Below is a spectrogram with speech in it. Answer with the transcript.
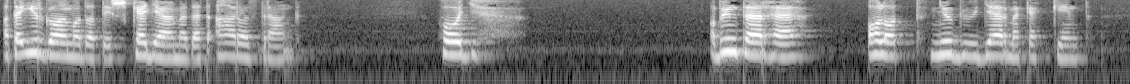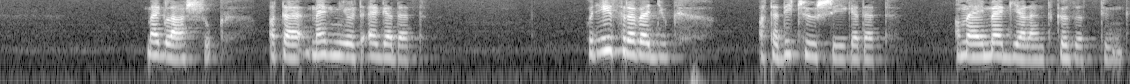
a Te irgalmadat és kegyelmedet árazd ránk, hogy a bünterhe alatt nyögő gyermekekként meglássuk a Te megnyílt egedet, hogy észrevegyük a Te dicsőségedet, amely megjelent közöttünk,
